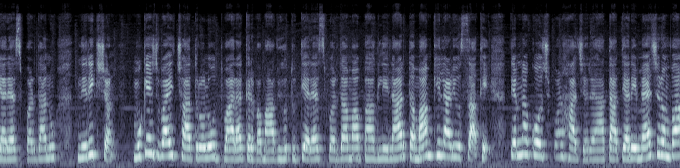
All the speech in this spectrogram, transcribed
ત્યારે આ સ્પર્ધાનું નિરીક્ષણ મુકેશભાઈ છાત્રોલો દ્વારા કરવામાં આવ્યું હતું. ત્યારે આ સ્પર્ધામાં ભાગ લેનાર તમામ ખેલાડીઓ સાથે તેમના કોચ પણ હાજર રહ્યા હતા. ત્યારે મેચ રમવા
